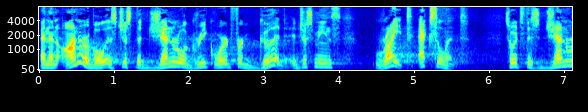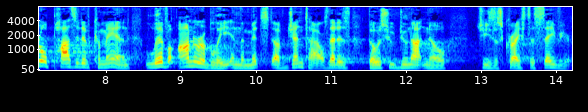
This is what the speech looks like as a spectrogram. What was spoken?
And then honorable is just the general Greek word for good, it just means right, excellent. So it's this general positive command live honorably in the midst of Gentiles, that is, those who do not know Jesus Christ as Savior.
